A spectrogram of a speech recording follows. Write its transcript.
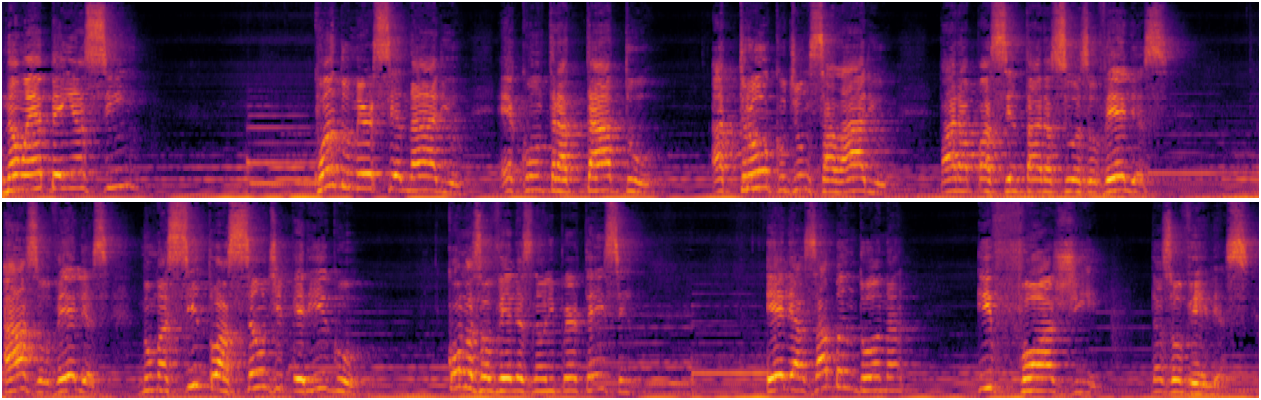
não é bem assim. Quando o mercenário é contratado a troco de um salário para apacentar as suas ovelhas, as ovelhas, numa situação de perigo, como as ovelhas não lhe pertencem, ele as abandona e foge das ovelhas.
